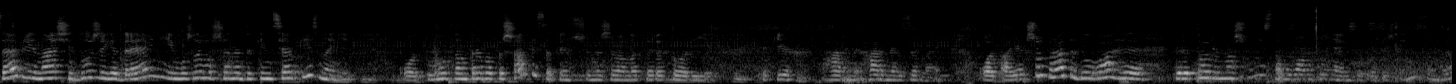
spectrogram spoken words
землі наші дуже є древні і, можливо, ще не до кінця пізнані. От тому нам треба пишатися тим, що ми живемо на території таких гарних гарних земель. От, а якщо брати до уваги територію нашого міста, ми з вами поміняємося трошечки містом, так?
